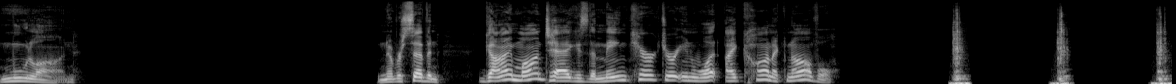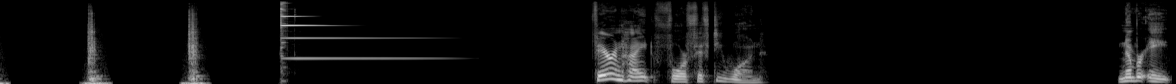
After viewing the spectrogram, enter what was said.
Mulan. Number 7. Guy Montag is the main character in what iconic novel? Fahrenheit 451. Number 8.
